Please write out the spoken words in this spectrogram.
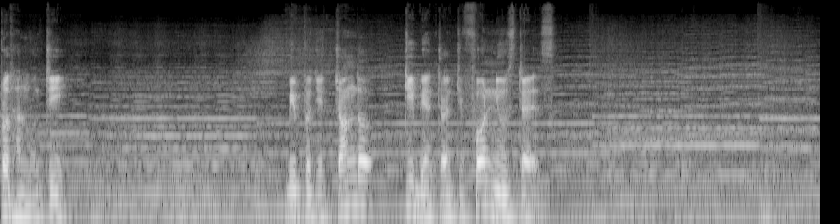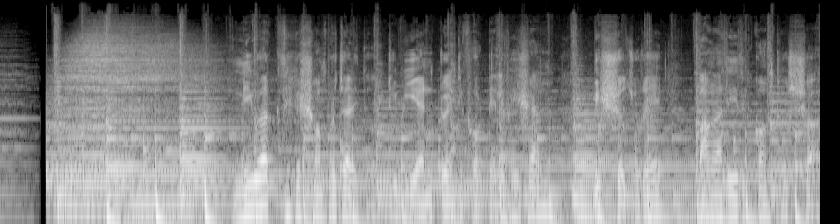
প্রধানমন্ত্রী। Biprajit Chanda, TVN twenty four news desk. New York থেকে সম্প্রচারিত টিভিএন টোয়েন্টি ফোর টেলিভিশন, বিশ্বজুড়ে বাঙালির কণ্ঠস্বর।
